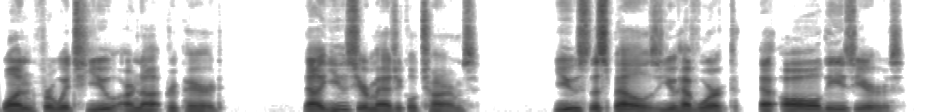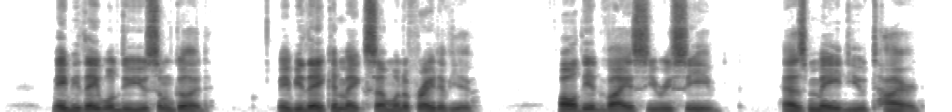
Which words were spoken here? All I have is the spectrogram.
one for which you are not prepared. Now use your magical charms. Use the spells you have worked at all these years. Maybe they will do you some good. Maybe they can make someone afraid of you. All the advice you received has made you tired.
